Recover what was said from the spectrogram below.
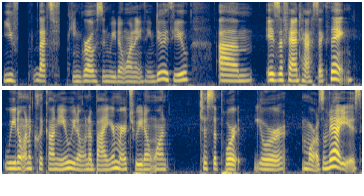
you that's fucking gross and we don't want anything to do with you, um, is a fantastic thing. We don't want to click on you. We don't want to buy your merch. We don't want to support your morals and values.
